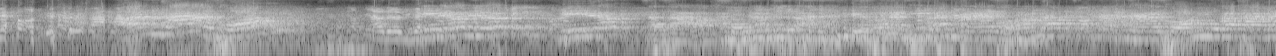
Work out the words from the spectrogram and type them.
เจ้าเดิมมายิงแล้วพันห้าสองเจ้าเดิมอีกแล้วมีไหมครับมีไหมครับมีนะครับซาซาครับสองนาทีครับสองนาทีท่านหาสองครับท่านหาสองอยู่ครับทางไม่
